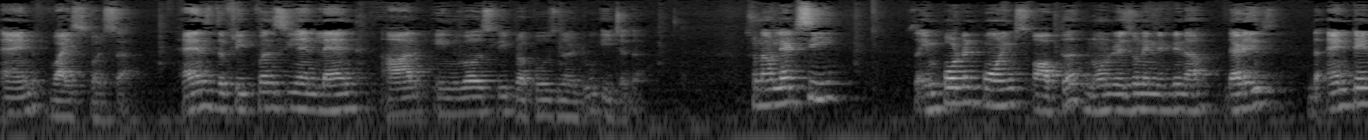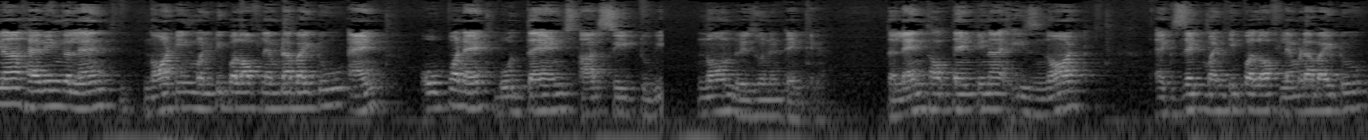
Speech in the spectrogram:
and vice versa. Hence the frequency and length are inversely proportional to each other. So now let's see the important points of the non-resonant antenna that is the antenna having a length not in multiple of lambda by 2 and open at both the ends are said to be non-resonant antenna. The length of the antenna is not exact multiple of lambda by 2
